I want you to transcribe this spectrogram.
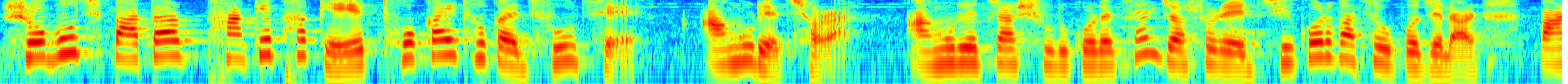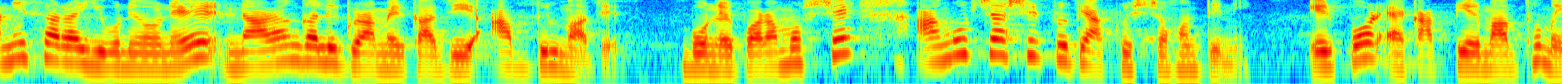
সবুজ পাতার ফাঁকে ফাঁকে থোকায় থোকায় ঝুলছে আঙুরের ছড়া। আঙুরের চাষ শুরু করেছেন যশোরের ঝিকরগাছা উপজেলার পানিসারা ইউনিয়নের নারাঙ্গালী গ্রামের কাজী আব্দুল মাজেদ। বোনের পরামর্শে আঙুর চাষের প্রতি আকৃষ্ট হন তিনি। এরপর এক আত্মীয়ের মাধ্যমে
